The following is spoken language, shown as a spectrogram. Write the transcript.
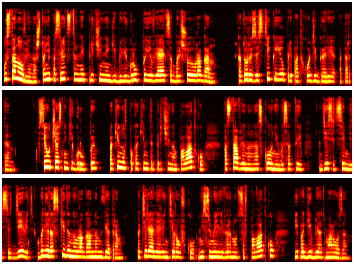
установлено, что непосредственной причиной гибели группы является большой ураган, который застиг ее при подходе к горе Атартен. Все участники группы, покинув по каким-то причинам палатку, поставленную на склоне высоты 10,79, были раскиданы ураганным ветром, потеряли ориентировку, не сумели вернуться в палатку и погибли от мороза.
